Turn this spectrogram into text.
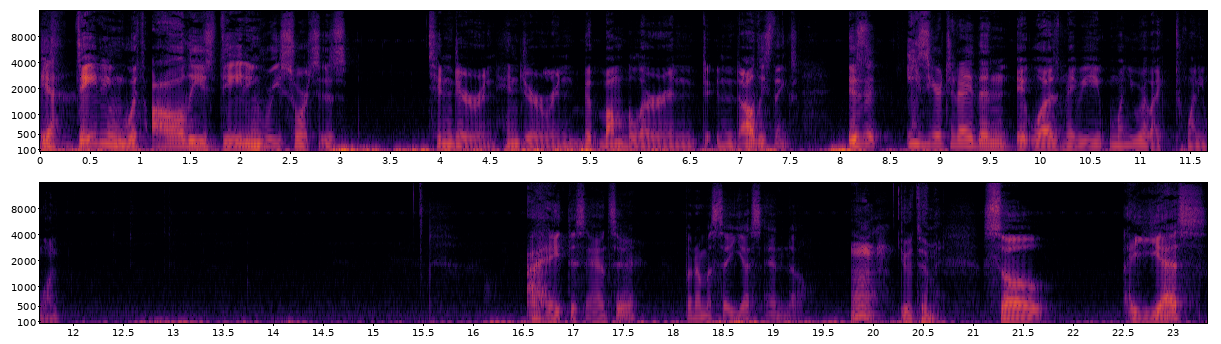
Is Yeah. dating with all these dating resources, Tinder and Hinger and Bumbler and and all these things, is it easier today than it was maybe when you were like 21? I hate this answer, but I'm gonna say yes and no. Mm, give it to me. So, a yes,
